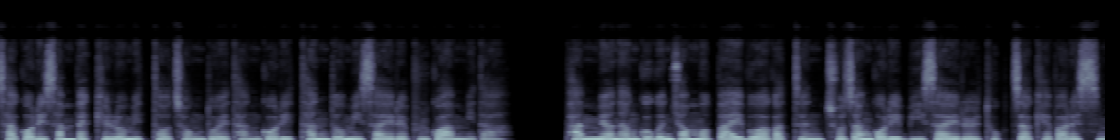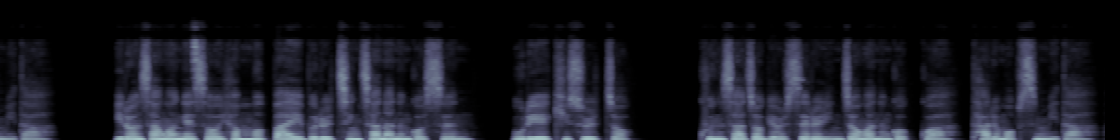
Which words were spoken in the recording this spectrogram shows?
사거리 300km 정도의 단거리 탄도 미사일에 불과합니다. 반면 한국은 현무5와 같은 초장거리 미사일을 독자 개발했습니다. 이런 상황에서 현무5를 칭찬하는 것은 우리의 기술적, 군사적 열세를 인정하는 것과 다름없습니다.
